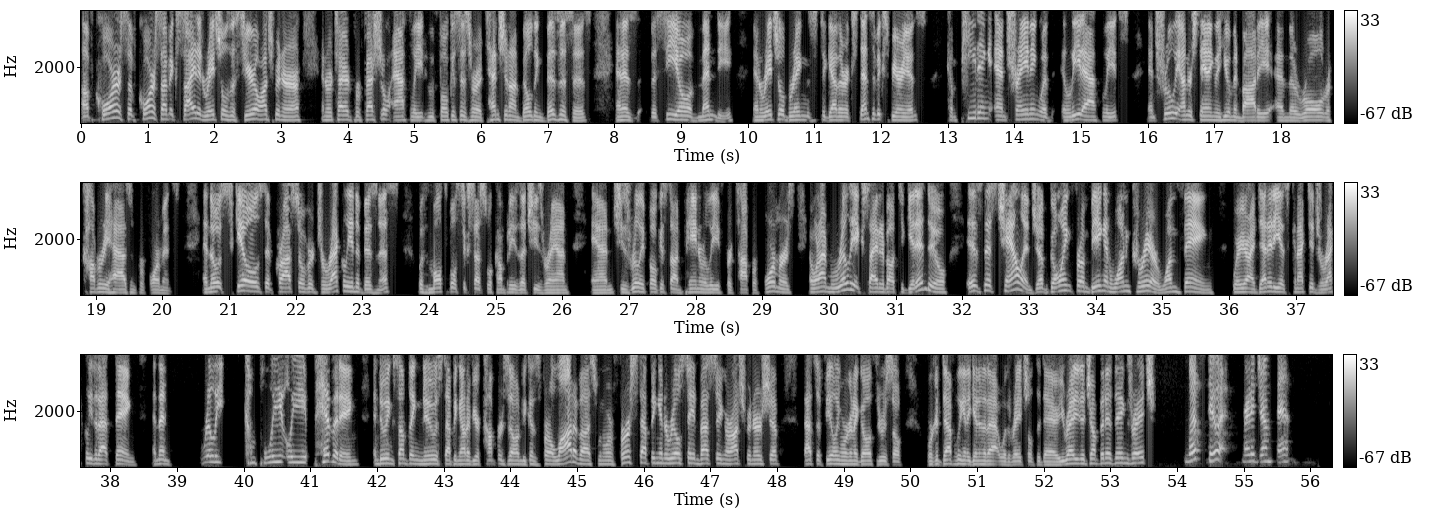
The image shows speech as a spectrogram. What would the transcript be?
Of course, of course. I'm excited. Rachael is a serial entrepreneur and retired professional athlete who focuses her attention on building businesses and is the CEO of Mendi. And Rachael brings together extensive experience competing and training with elite athletes and truly understanding the human body and the role recovery has in performance. And those skills have crossed over directly into business with multiple successful companies that she's ran and she's really focused on pain relief for top performers. And what I'm really excited about to get into is this challenge of going from being in one career, one thing, where your identity is connected directly to that thing, and then really completely pivoting and doing something new, stepping out of your comfort zone. Because for a lot of us, when we're first stepping into real estate investing or entrepreneurship, that's a feeling we're going to go through. So we're definitely going to get into that with Rachael today. Are you ready to jump into things, Rach? Let's do it. Ready to jump in.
